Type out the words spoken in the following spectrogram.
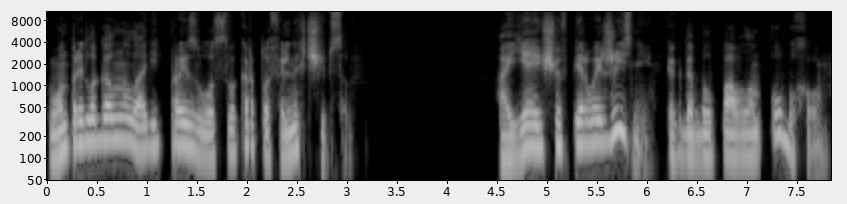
Он предлагал наладить производство картофельных чипсов. А я еще в первой жизни, когда был Павлом Обуховым,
